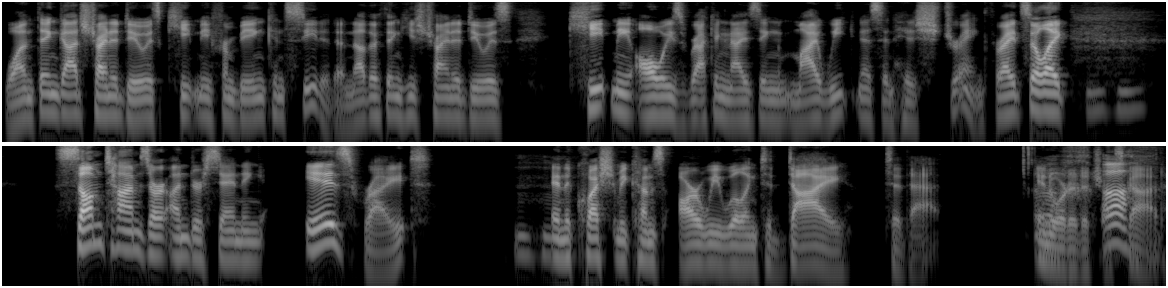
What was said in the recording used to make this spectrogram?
one thing God's trying to do is keep me from being conceited. Another thing he's trying to do is keep me always recognizing my weakness and his strength, right? So, like, Mhm. sometimes our understanding is right. Mhm. And the question becomes, are we willing to die to that in order to trust Ugh. God?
